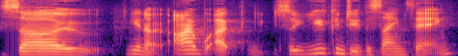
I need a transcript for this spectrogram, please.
So you know, I, I so you can do the same thing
